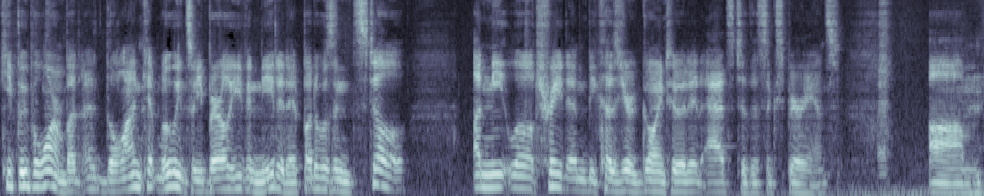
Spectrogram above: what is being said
keep people warm. But uh, the line kept moving, so you barely even needed it. But it was in still a neat little treat, and because you're going to it, it adds to this experience. Um,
